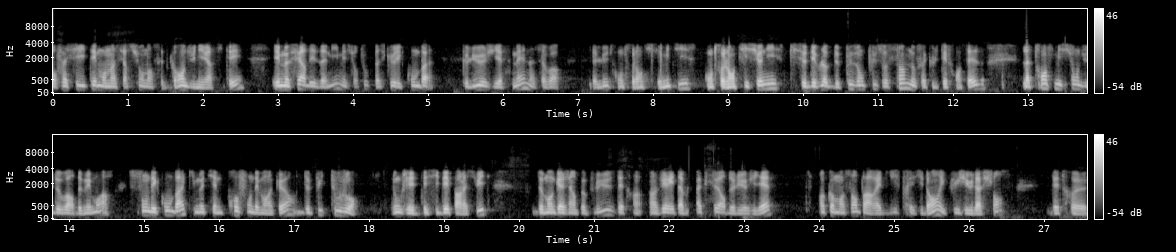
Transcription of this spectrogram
pour faciliter mon insertion dans cette grande université et me faire des amis, mais surtout parce que les combats que l'UEJF mène, à savoir la lutte contre l'antisémitisme, contre l'antisionisme, qui se développe de plus en plus au sein de nos facultés françaises, la transmission du devoir de mémoire, sont des combats qui me tiennent profondément à cœur depuis toujours. Donc j'ai décidé par la suite de m'engager un peu plus, d'être un, un véritable acteur de l'UEJF, en commençant par être vice-président, et puis j'ai eu la chance d'être euh,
